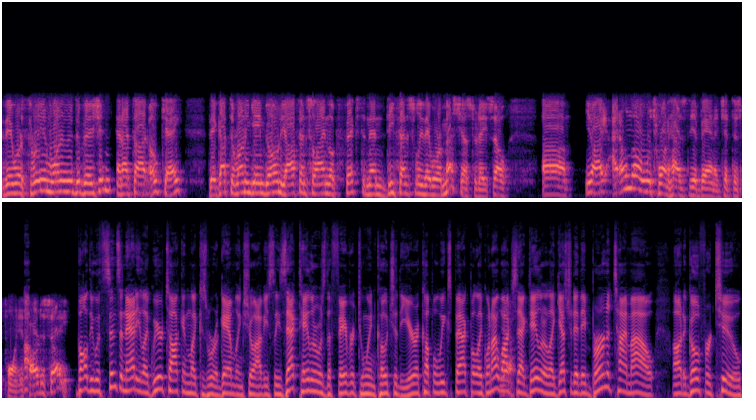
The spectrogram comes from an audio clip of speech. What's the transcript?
They were three and one in the division, and I thought, okay, they got the running game going, the offensive line looked fixed, and then defensively they were a mess yesterday. So, uh, you know, I, I don't know which one has the advantage at this point. It's hard to say. Baldy, with Cincinnati, like we were talking, like because we're a gambling show, obviously. Zac Taylor was the favorite to win Coach of the Year a couple weeks back, but like when I watched Zac Taylor, like yesterday, they burn a timeout uh, to go for two,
